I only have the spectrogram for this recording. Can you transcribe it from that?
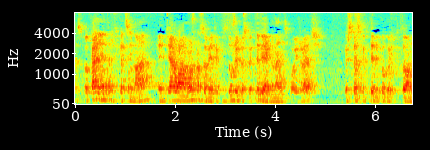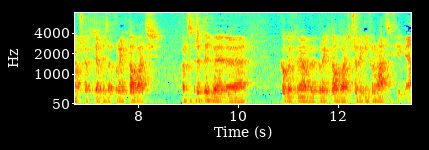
To spotkanie taryfikacyjne działa, można sobie tak z dużej perspektywy jakby na nie spojrzeć, z perspektywy kogoś, kto na przykład chciałby zaprojektować, z perspektywy kogoś, kto miałby projektować przebieg informacji w firmie,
